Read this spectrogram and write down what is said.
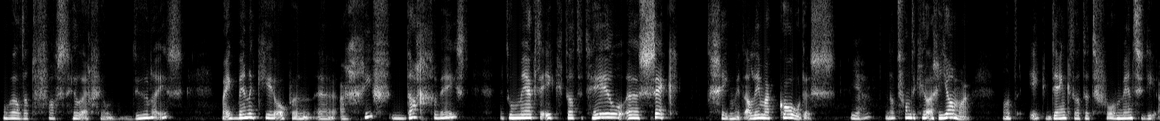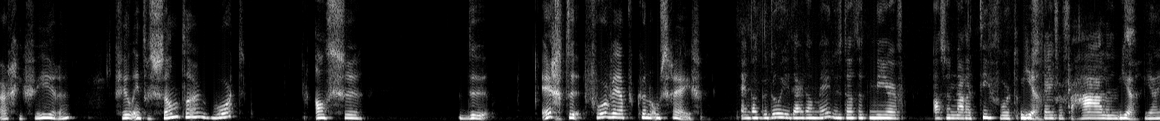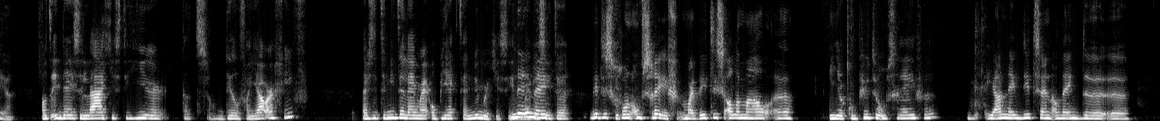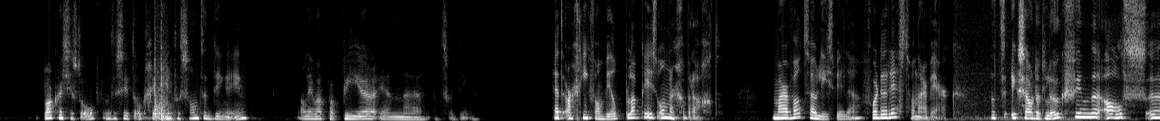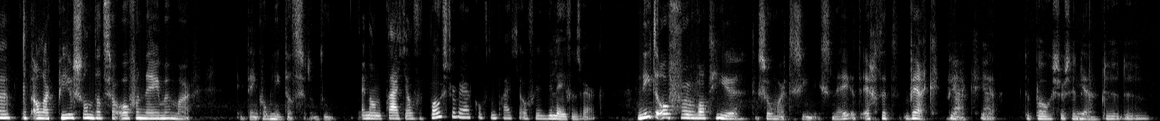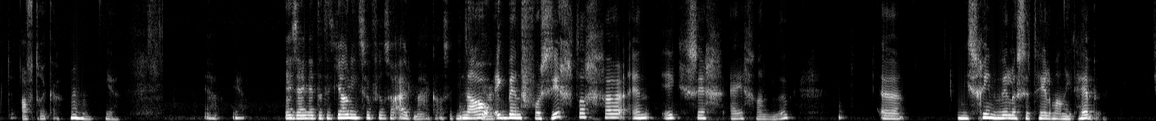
Hoewel dat vast heel erg veel duurder is. Maar ik ben een keer op een eh, archiefdag geweest. En toen merkte ik dat het heel eh sec ging met alleen maar codes. Ja. En dat vond ik heel erg jammer. Want ik denk dat het voor mensen die archiveren veel interessanter wordt als ze de echte voorwerpen kunnen omschrijven. En wat bedoel je daar dan mee? Dus dat het meer als een narratief wordt Ja. omschreven, verhalend. Ja, ja, ja. Want in deze laadjes die hier, dat is een deel van jouw archief. Daar zitten niet alleen maar objecten en nummertjes in. Nee, maar nee. zitten Dit is gewoon omschreven, maar dit is allemaal. eh, in jouw computer omschreven. ja, nee, dit zijn alleen de eh plakkertjes erop. Want er zitten ook geen interessante dingen in. Alleen maar papier en eh, dat soort dingen. Het archief van Wildplakken is ondergebracht. Maar wat zou Lies willen voor de rest van haar werk? Dat, ik zou dat leuk vinden als eh, het Allard Pierson dat zou overnemen, maar ik denk ook niet dat ze dat doen. En dan praat je over posterwerk of dan praat je over je levenswerk. Niet over wat hier zomaar te zien is. Nee, het echt het werk. werk. ja. De posters en de, Ja. de, de, de afdrukken. Mhm, ja. Ja. Ja. Jij zei net dat het jou niet zoveel zou uitmaken als het niet Nou, gebeurt. ik ben voorzichtiger en ik zeg eigenlijk, eh, misschien willen ze het helemaal niet hebben.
